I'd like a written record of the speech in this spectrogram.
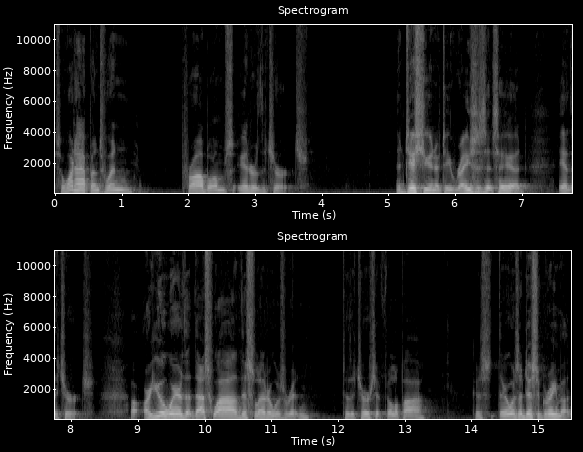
So, what happens when problems enter the church and disunity raises its head in the church? Uh, are you aware that that's why this letter was written? to the church at Philippi because there was a disagreement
